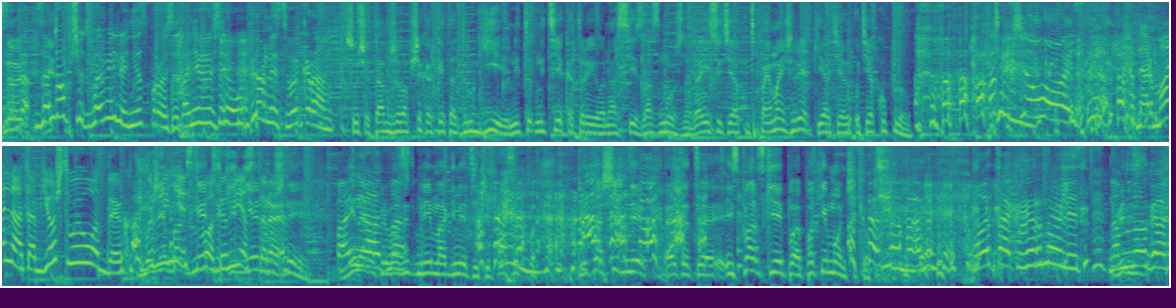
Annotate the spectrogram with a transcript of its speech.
Ну, За- Затопчут фамилию, не спросят. Они же все уперлись в экран. Слушай, там же вообще какие-то другие, не те, которые у нас есть, возможно. Да? Если у тебя, ты поймаешь редкий, я у тебя, у тебя куплю. Началось. Нормально отобьешь свой отдых. Вы же есть вот инвесторы. Нужны. Не Понятно. надо привозить мне магнитики. Притащи мне этот, э, испанские покемончиков. Вот так вернулись на много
